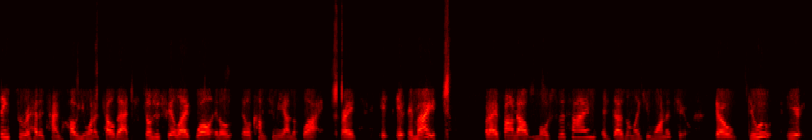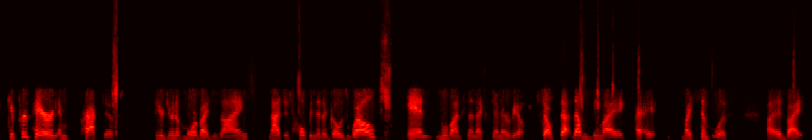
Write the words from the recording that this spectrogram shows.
think through ahead of time how you want to tell that. Don't just feel like, well, it'll it'll come to me on the fly, right? It, it, it might, but I found out most of the time it doesn't like you want it to. So do you get prepared and practice. So you're doing it more by design, not just hoping that it goes well and move on to the next interview. So that that would be my I, my simplest uh, advice.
